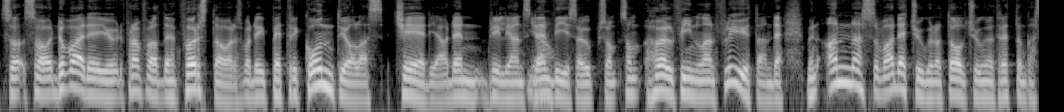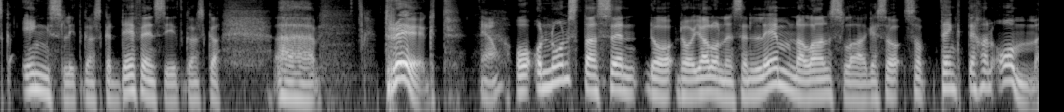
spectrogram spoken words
så, så då var det ju framförallt den första året så var det ju Petri Kontiolas kedja och den briljans Ja. den visade upp som, som höll Finland flytande. Men annars så var det 2012-2013 ganska ängsligt, ganska defensivt, ganska äh, trögt. Ja. Och, och någonstans sen då, då Jalonen sen lämnade landslaget så, så tänkte han om.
